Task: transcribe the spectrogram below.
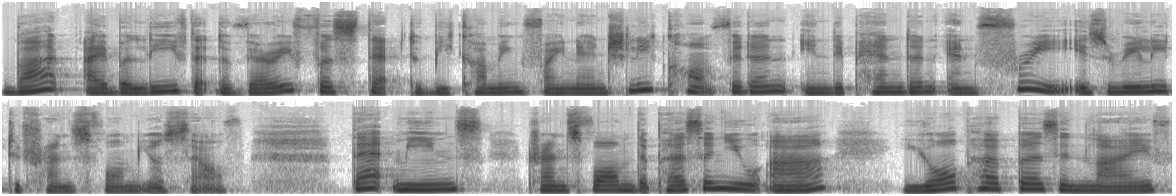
but I believe that the very first step to becoming financially confident, independent, and free is really to transform yourself. That means transform the person you are, your purpose in life,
